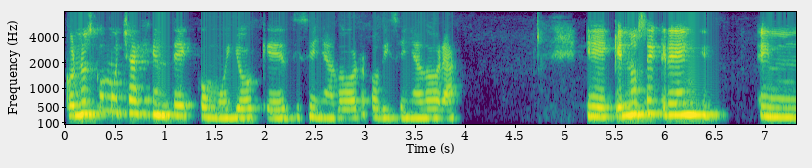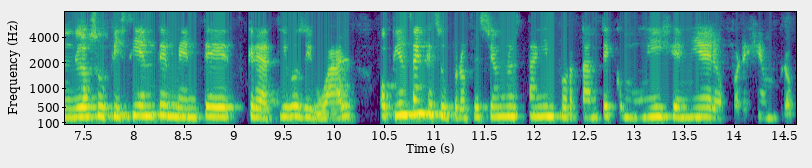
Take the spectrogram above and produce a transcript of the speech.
conozco mucha gente como yo que es diseñador o diseñadora, eh, que no se creen en lo suficientemente creativos igual o piensan que su profesión no es tan importante como un ingeniero, por ejemplo.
